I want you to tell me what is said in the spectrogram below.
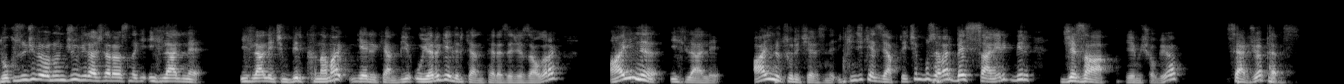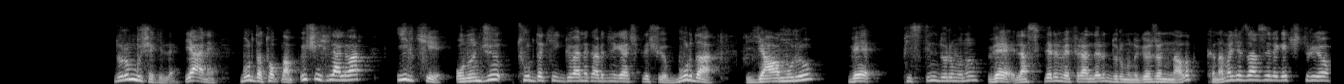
9. ve 10. virajlar arasındaki ihlaline ihlali için bir kınama gelirken, bir uyarı gelirken Perez'e ceza olarak aynı ihlali aynı tur içerisinde ikinci kez yaptığı için bu sefer 5 saniyelik bir ceza yemiş oluyor Sergio Perez. Durum bu şekilde. Yani burada toplam 3 ihlal var. İlki 10. turdaki güvenlik aracını gerçekleşiyor. Burada yağmuru ve pistin durumunu ve lastiklerin ve frenlerin durumunu göz önüne alıp kınama cezasıyla geçiştiriyor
